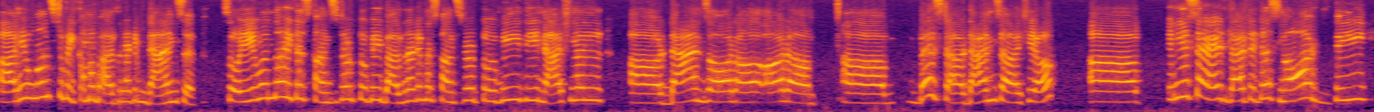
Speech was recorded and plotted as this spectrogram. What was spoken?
Uh, he wants to become a Bharatanatyam dancer. So even though it is considered to be Bharatanatyam is considered to be the national uh, dance or uh, or uh, best dance uh, here, uh, he said that it is not the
